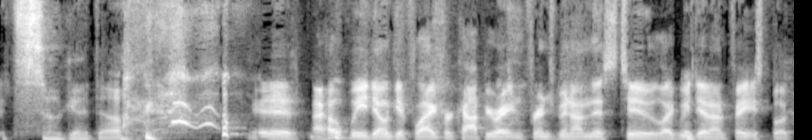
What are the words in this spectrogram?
It's so good though. It is. I hope we don't get flagged for copyright infringement on this too, like we did on Facebook.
